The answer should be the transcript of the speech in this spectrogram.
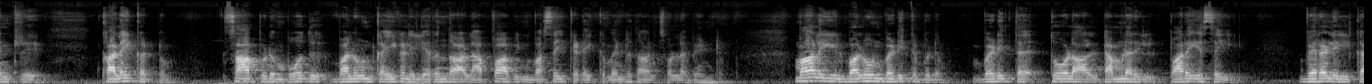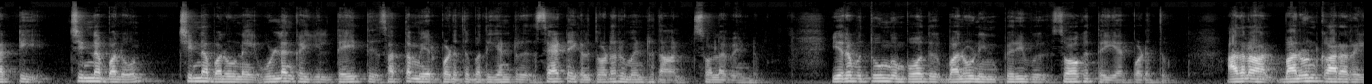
என்று களை கட்டும். சாப்பிடும்போது பலூன் கைகளில் இருந்தால் அப்பாவின் வசை கிடைக்கும் என்று தான் சொல்ல வேண்டும். மாலையில் பலூன் வெடித்து விடும் வெடித்த தோளால் டம்ளரில் பறையசை விரலில் கட்டி சின்ன பலூன் சின்ன பலூனை உள்ளங்கையில் தேய்த்து சத்தம் ஏற்படுத்துவது என்று சேட்டைகள் தொடரும் என்று தான் சொல்ல வேண்டும். இரவு தூங்கும் போது பலூனின் பிரிவு சோகத்தை ஏற்படுத்தும். அதனால் பலூன்காரரை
